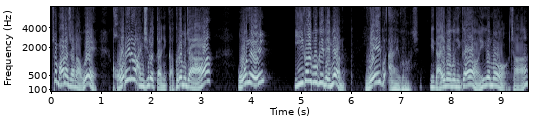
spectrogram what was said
저 말하잖아. 왜? 거래를 안 실었다니까. 그러면 자, 오늘 이걸 보게 되면 외국 아이고 이 나이 먹으니까요 이게 뭐 자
